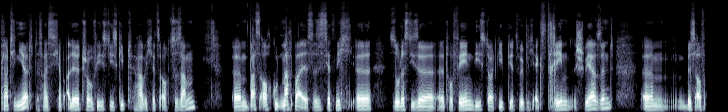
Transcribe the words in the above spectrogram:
platiniert, das heißt, ich habe alle Trophies, die es gibt, habe ich jetzt auch zusammen, ähm, was auch gut machbar ist. Es ist jetzt nicht äh, so, dass diese äh, Trophäen, die es dort gibt, jetzt wirklich extrem schwer sind. Ähm, bis auf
